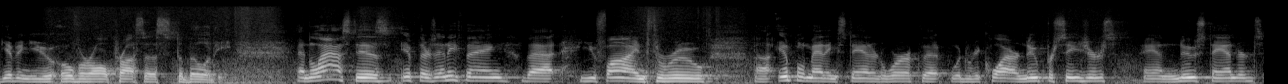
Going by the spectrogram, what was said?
giving you overall process stability. And last is if there's anything that you find through uh, implementing standard work that would require new procedures and new standards.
